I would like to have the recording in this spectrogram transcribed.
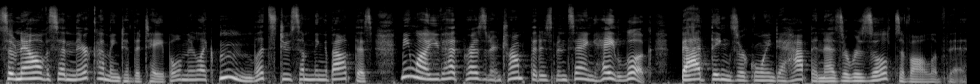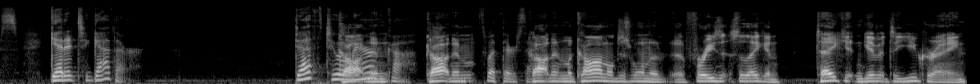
So now all of a sudden they're coming to the table and they're like, hmm, let's do something about this. Meanwhile, you've had President Trump that has been saying, hey, look, bad things are going to happen as a result of all of this. Get it together. Death to Cotton America. and Cotton and That's what they're saying. Cotton and McConnell just want to uh, freeze it so they can take it and give it to Ukraine.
